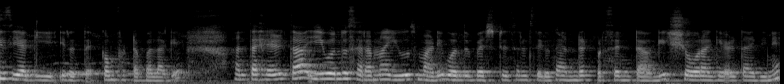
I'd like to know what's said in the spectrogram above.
ಈಸಿಯಾಗಿ ಇರುತ್ತೆ ಕಂಫರ್ಟಬಲ್ ಆಗಿ. ಅಂತ ಹೇಳ್ತಾ ಈ ಒಂದು ಸೆರಮ್ನ ಯೂಸ್ ಮಾಡಿ ಒಂದು ಬೆಸ್ಟ್ ರಿಸಲ್ಟ್ ಸಿಗುತ್ತೆ ಹಂಡ್ರೆಡ್ ಪರ್ಸೆಂಟ್ ಆಗಿ ಶೋರ್ ಆಗಿ ಹೇಳ್ತಾ ಇದ್ದೀನಿ.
